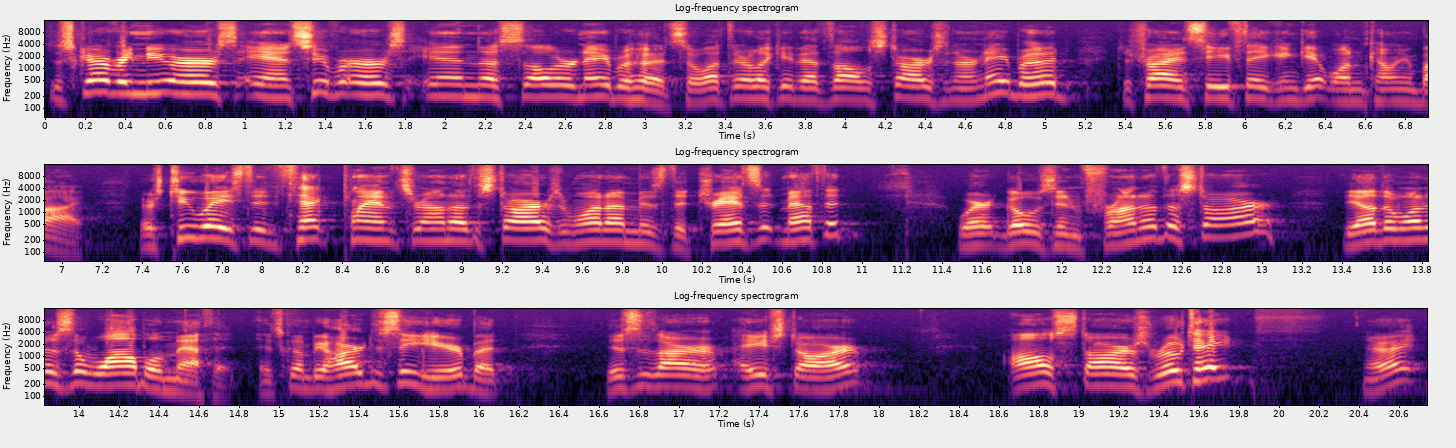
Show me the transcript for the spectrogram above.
Discovering new Earths and super Earths in the solar neighborhood. So what they're looking at is all the stars in our neighborhood to try and see if they can get one coming by. There's two ways to detect planets around other stars, and one of them is the transit method, where it goes in front of the star. The other one is the wobble method. It's going to be hard to see here, but this is our A star. All stars rotate, all right?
